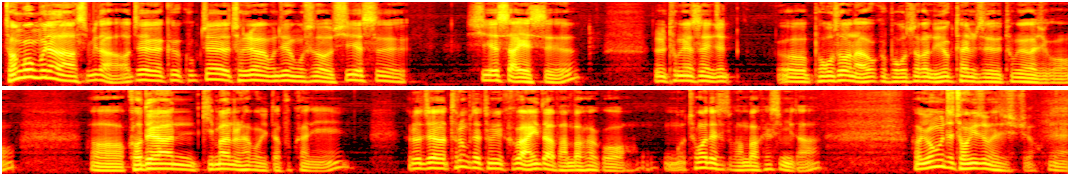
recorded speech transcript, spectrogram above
전공 분야 나왔습니다. 어제 그 국제 전략 문제 연구소 CS CSIS를 통해서 이제 어, 보고서가 나오고 그 보고서가 뉴욕 타임즈 통해 가지고 어, 거대한 기만을 하고 있다 북한이 그러자 트럼프 대통령이 그거 아니다 반박하고 뭐 청와대에서도 반박했습니다. 어, 요 문제 정리 좀 해주십시오. 예.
